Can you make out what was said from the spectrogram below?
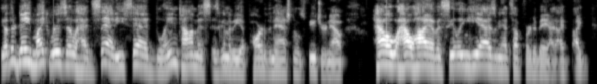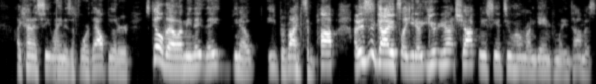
the other day, Mike Rizzo had said he said Lane Thomas is going to be a part of the Nationals' future. Now, how how high of a ceiling he has, I mean, that's up for debate. I I I kind of see Lane as a fourth outfielder. Still, though, I mean, they they you know he provides some pop. I mean, this is a guy that's like you know you're, you're not shocked when you see a two home run game from Lane Thomas.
